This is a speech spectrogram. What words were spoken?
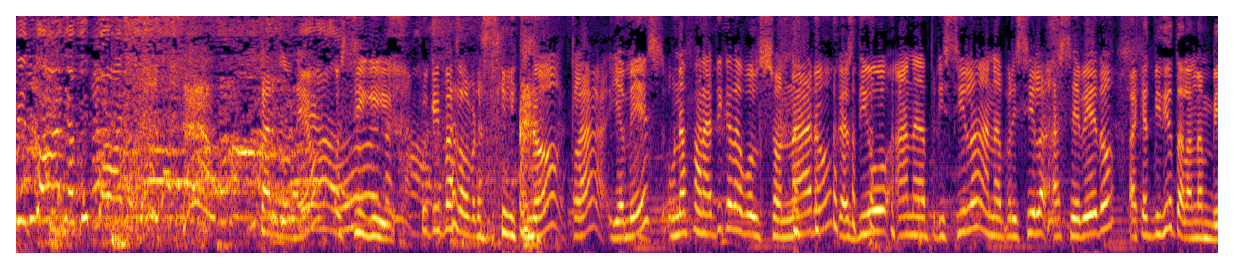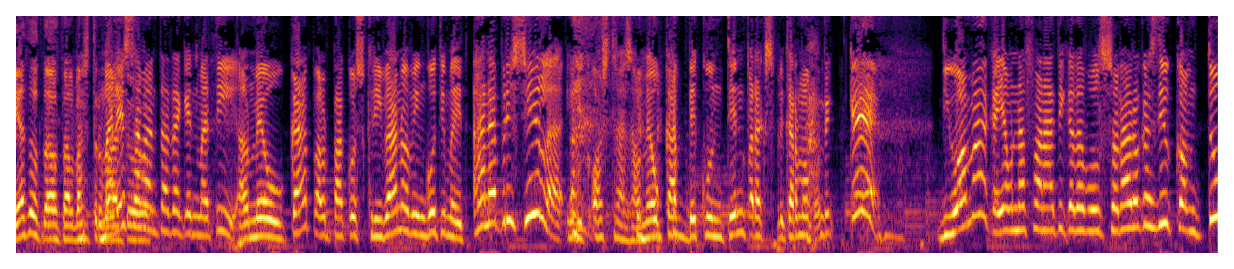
Vitória, vitória! Perdoneu? Sigui, Però què hi fas al Brasil? No, clar, i a més, una fanàtica de Bolsonaro que es diu Ana Priscila, Ana Priscila Acevedo, Aquest vídeo te l'han enviat o te- o te'l vas trobar Me n'he assabentat aquest matí. El meu cap, el Paco Escribano, ha vingut i m'ha dit Anna Priscila! I dic, ostres, el meu cap ve content per explicar-me... Dic, què? Diu, home, que hi ha una fanàtica de Bolsonaro que es diu com tu.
